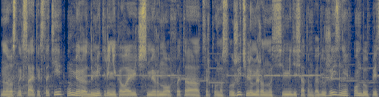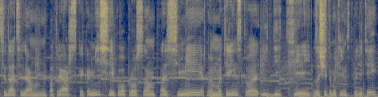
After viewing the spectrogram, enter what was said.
на новостных сайтах статьи, умер Дмитрий Николаевич Смирнов. Это церковнослужитель, умер он в 70-м году жизни. Он был председателем патриаршской комиссии по вопросам э, семей, материнства и детей, защиты материнства и детей.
